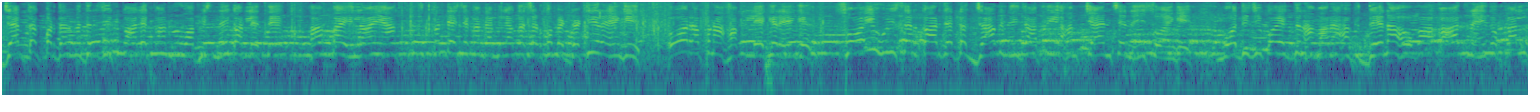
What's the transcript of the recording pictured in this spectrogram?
जब तक प्रधानमंत्री जी काले कानून वापस नहीं कर लेते, हम महिलाएँ सड़कों में डटी रहेंगी और अपना हक लेके रहेंगे। सोई हुई सरकार जब तक जाग नहीं जाती, हम चैन से नहीं सोएँगे। मोदी जी को एक दिन हमारा हक देना होगा, आज नहीं तो कल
